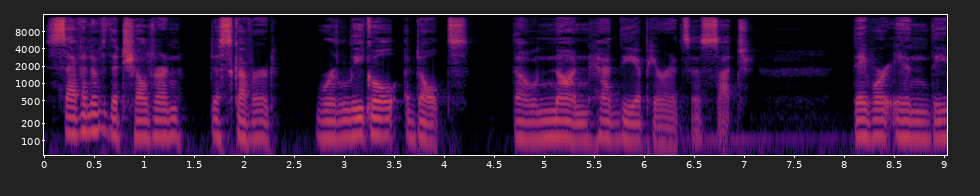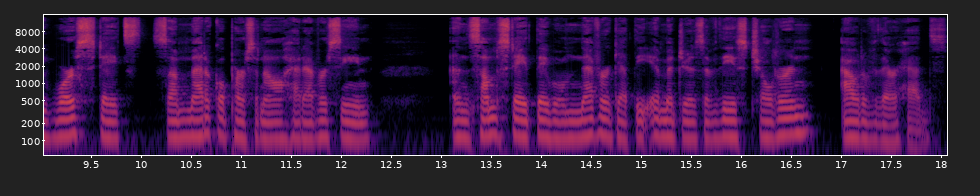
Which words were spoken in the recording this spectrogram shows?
Seven of the children discovered were legal adults, though none had the appearance as such. They were in the worst states some medical personnel had ever seen, and some state they will never get the images of these children out of their heads.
